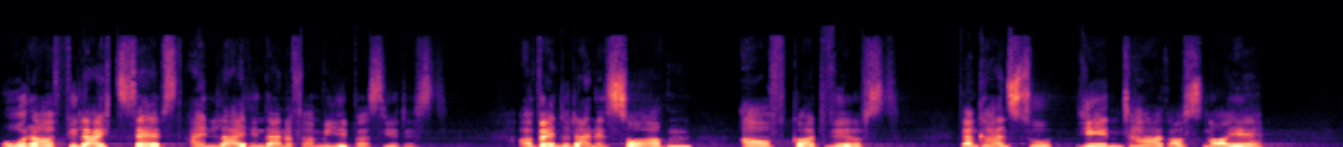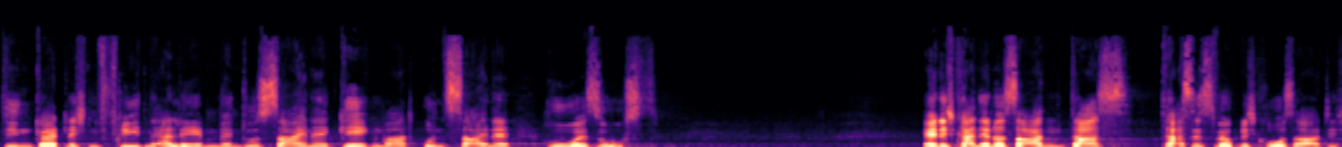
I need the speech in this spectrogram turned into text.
oder vielleicht selbst ein Leid in deiner Familie passiert ist. Aber wenn du deine Sorgen auf Gott wirfst, dann kannst du jeden Tag aufs Neue den göttlichen Frieden erleben, wenn du seine Gegenwart und seine Ruhe suchst. Und ich kann dir nur sagen, das, das ist wirklich großartig.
